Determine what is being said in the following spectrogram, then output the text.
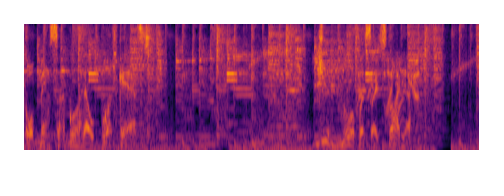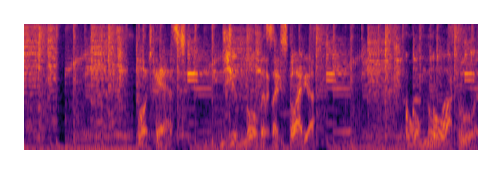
Começa agora o podcast. De novo essa história? Podcast de novo essa história com Noah Arthur.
